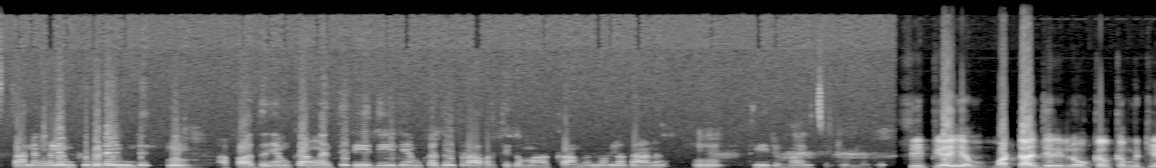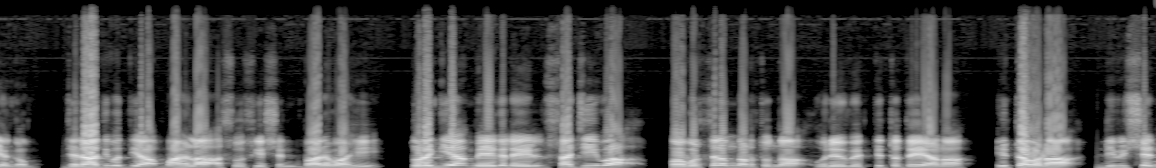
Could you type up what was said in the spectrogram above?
സ്ഥലങ്ങൾ നമുക്ക് ഇവിടെ ഉണ്ട്. അപ്പൊ അത് നമുക്ക് അങ്ങനത്തെ രീതിയിൽ നമുക്കത് പ്രാവർത്തികമാക്കാം എന്നുള്ളതാണ് തീരുമാനിച്ചിട്ടുള്ളത്. C P I M Mattancherry local committee അംഗം ജനാധിപത്യ മഹിളാ അസോസിയേഷൻ ഭാരവാഹി തുടങ്ങിയ മേഖലയിൽ സജീവ പ്രവർത്തനം നടത്തുന്ന ഒരു വ്യക്തിത്വത്തെയാണ് ഇത്തവണ ഡിവിഷൻ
